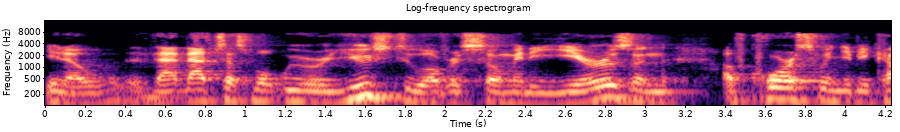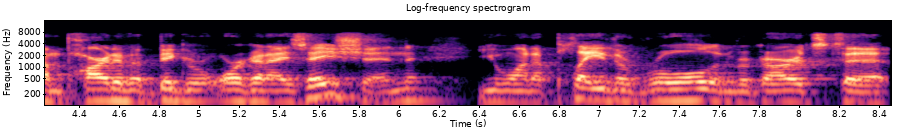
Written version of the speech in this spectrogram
you know, that, that's just what we were used to over so many years. And of course, when you become part of a bigger organization, you want to play the role in regards to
